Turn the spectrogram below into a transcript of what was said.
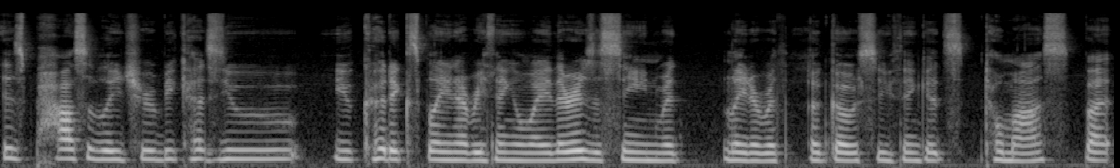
is possibly true because you you could explain everything away. There is a scene with later with a ghost. You think it's Tomas, but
